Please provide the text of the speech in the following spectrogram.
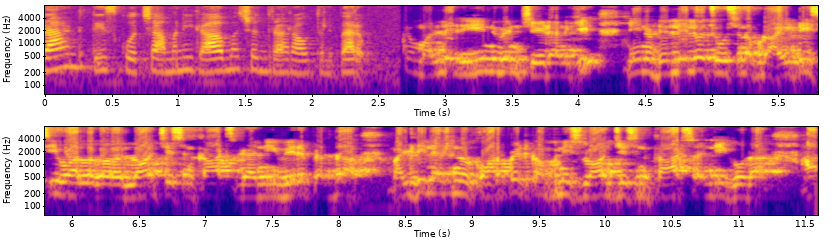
బ్రాండ్ తీసుకువచ్చామని రామచంద్రారావు తెలిపారు. మళ్ళీ రీఇన్వెంట్ చేయడానికి నేను ఢిల్లీలో చూసినప్పుడు ఐటీసీ వాళ్ళు లాంచ్ చేసిన కార్డ్స్ కానీ వేరే పెద్ద మల్టీనేషనల్ కార్పొరేట్ కంపెనీస్ లాంచ్ చేసిన కార్డ్స్ అన్ని కూడా ఆ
